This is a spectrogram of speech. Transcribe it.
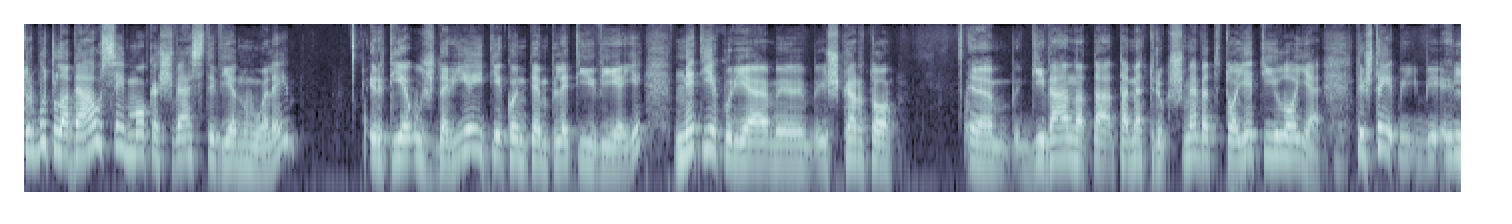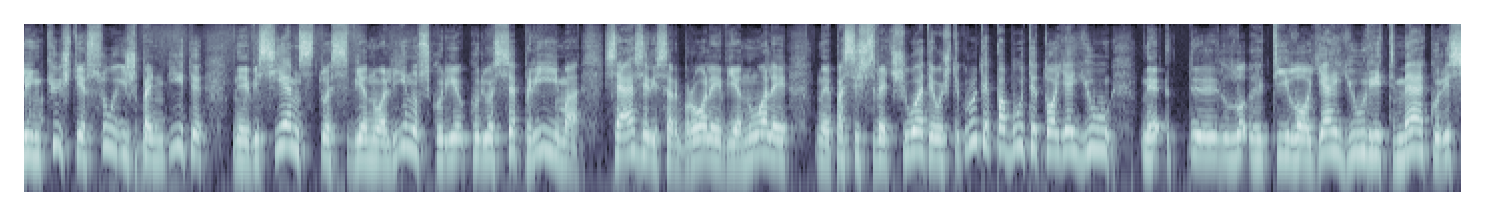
Turbūt labiausiai moka švesti vienuoliai. Ir tie uždarieji, tie kontemplatyvieji, ne tie, kurie iš karto gyvena ta, tame triukšme, bet toje tyloje. Tai štai linkiu iš tiesų išbandyti visiems tuos vienuolynus, kurie, kuriuose priima seserys ar broliai vienuoliai pasisvečiuoti, o iš tikrųjų tai pabūti toje jų tyloje, jų ritme, kuris,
